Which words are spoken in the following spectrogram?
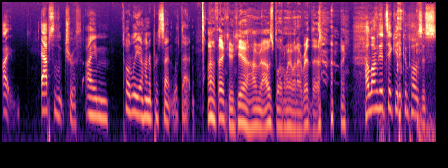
I absolute truth. I'm totally 100% with that. oh thank you yeah i mean i was blown away when i read that How long did it take you to compose this,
